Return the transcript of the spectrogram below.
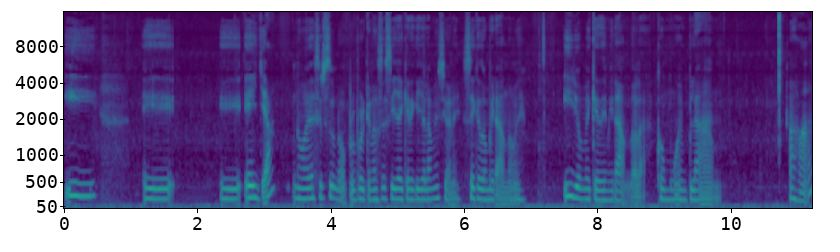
y eh, eh, ella, no voy a decir su nombre porque no sé si ella quiere que yo la mencione, se quedó mirándome y yo me quedé mirándola como en plan, ajá,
